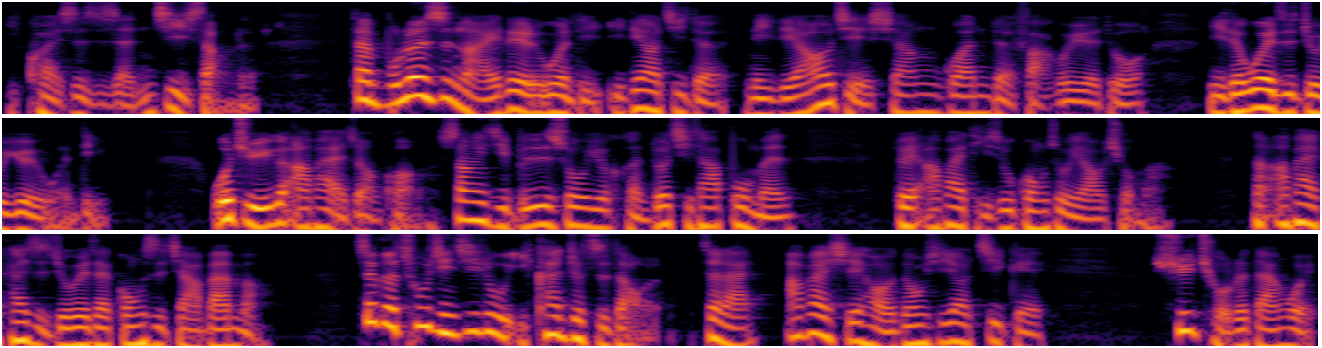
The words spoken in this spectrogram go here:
一块是人际上的。但不论是哪一类的问题，一定要记得，你了解相关的法规越多，你的位置就越稳定。我举一个阿派的状况，上一集不是说有很多其他部门对阿派提出工作要求吗？那阿派开始就会在公司加班嘛。这个出勤记录一看就知道了。再来，阿派写好的东西要寄给需求的单位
